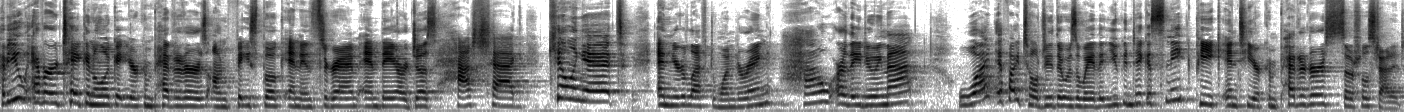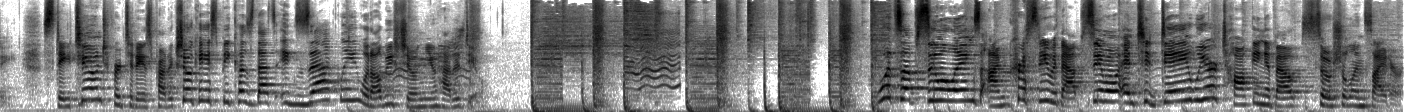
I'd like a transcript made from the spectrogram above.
Have you ever taken a look at your competitors on Facebook and Instagram and they are just hashtag killing it and you're left wondering, how are they doing that? What if I told you there was a way that you can take a sneak peek into your competitor's social strategy? Stay tuned for today's product showcase because that's exactly what I'll be showing you how to do. Sumolings? I'm Christy with AppSumo and today we are talking about Socialinsider,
